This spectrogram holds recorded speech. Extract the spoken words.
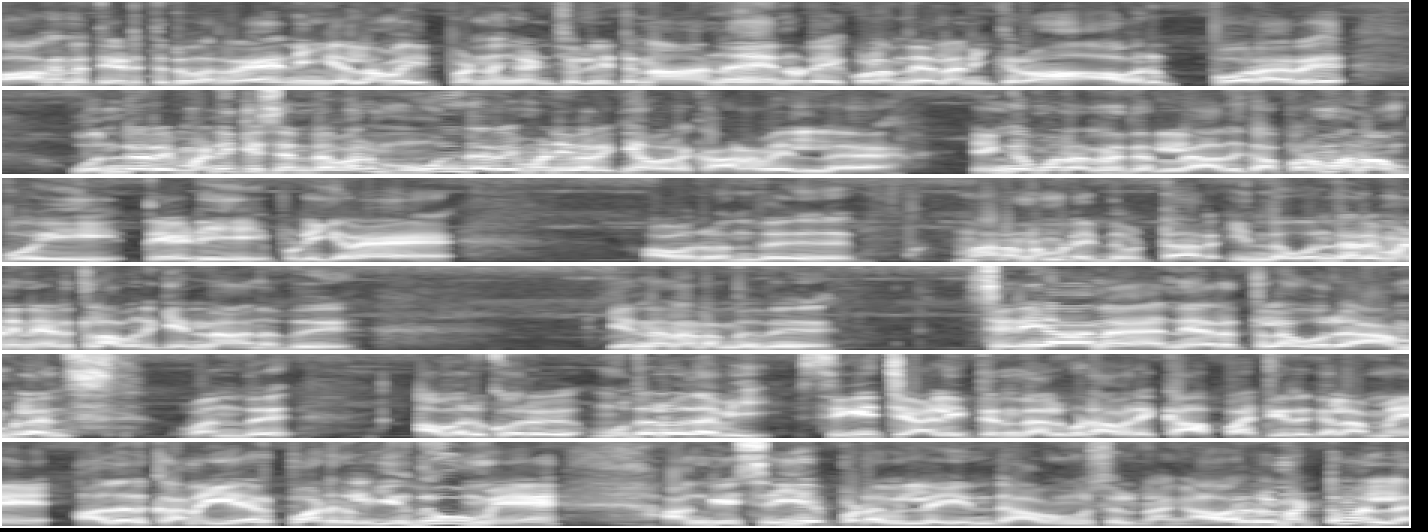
வாகனத்தை எடுத்துகிட்டு வர்றேன் நீங்கள் எல்லாம் வெயிட் பண்ணுங்கன்னு சொல்லிட்டு நான் என்னுடைய குழந்தையெல்லாம் நிற்கிறோம் அவர் போகிறாரு ஒன்றரை மணிக்கு சென்றவர் மூன்றரை மணி வரைக்கும் அவரை காணவே இல்லை. எங்கே போனாருன்னு தெரியல. அதுக்கப்புறமா நான் போய் தேடி பிடிக்கிறேன். அவர் வந்து மரணம் அடைந்து விட்டார். இந்த ஒன்றரை மணி நேரத்தில் அவருக்கு என்ன ஆனது? என்ன நடந்தது? சரியான நேரத்தில் ஒரு ஆம்புலன்ஸ் வந்து அவருக்கு ஒரு முதலுதவி சிகிச்சை அளித்திருந்தால் கூட அவரை காப்பாற்றியிருக்கலாமே. அதற்கான ஏற்பாடுகள் எதுவுமே அங்கே செய்யப்படவில்லை என்று அவங்க சொல்கிறாங்க அவர்கள் மட்டுமல்ல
